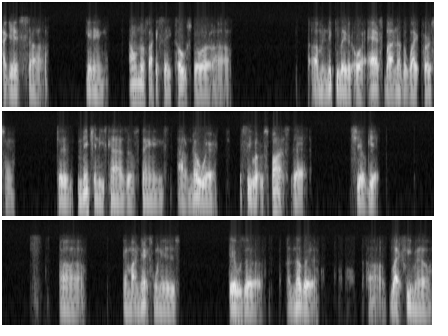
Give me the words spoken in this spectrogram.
I guess, uh, getting. I don't know if I could say coached or uh, uh, manipulated or asked by another white person to mention these kinds of things out of nowhere to see what response that she'll get. Uh, and my next one is there was a another uh, black female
